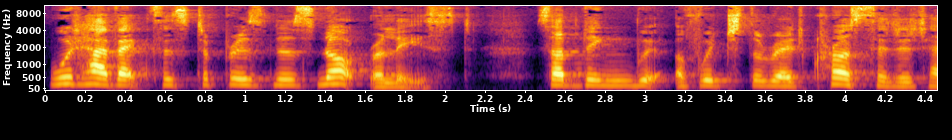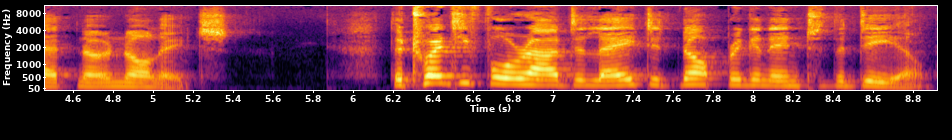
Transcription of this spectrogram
would have access to prisoners not released, something of which the Red Cross said it had no knowledge. The 24 hour delay did not bring an end to the deal.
